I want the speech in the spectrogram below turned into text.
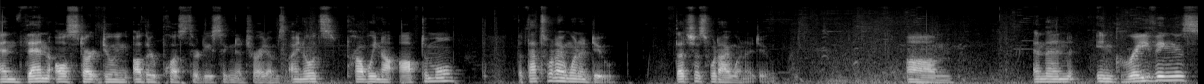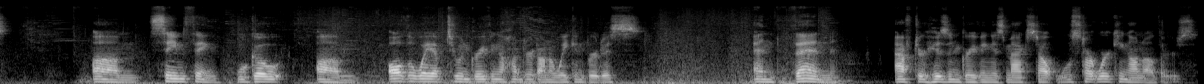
And then I'll start doing other plus 30 signature items. I know it's probably not optimal, but that's what I want to do. That's just what I want to do. Um, and then engravings, um, same thing. We'll go um, all the way up to engraving 100 on Awakened Brutus. And then, after his engraving is maxed out, we'll start working on others.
